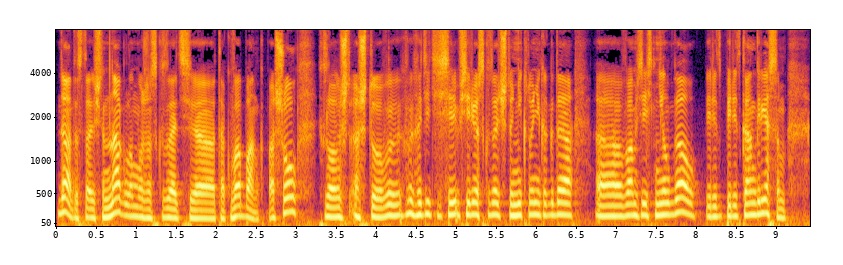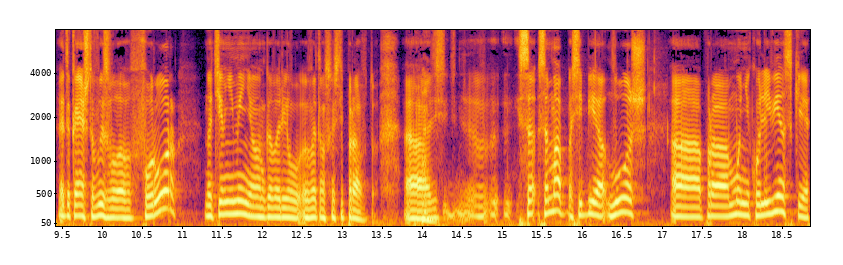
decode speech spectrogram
да, достаточно нагло, можно сказать, э, так, в-банк пошел, сказал, а что, вы, вы хотите всерьез сказать, что никто никогда э, вам здесь не лгал перед, перед Конгрессом? Это, конечно, вызвало фурор, но тем не менее он говорил в этом смысле правду. Mm. Сама по себе ложь а, про Монику Левински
